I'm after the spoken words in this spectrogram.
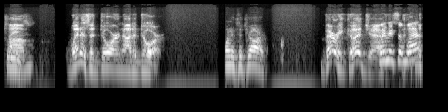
Please. Um, when is a door not a door? When it's a jar. Very good, Jeff. When it's a what?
